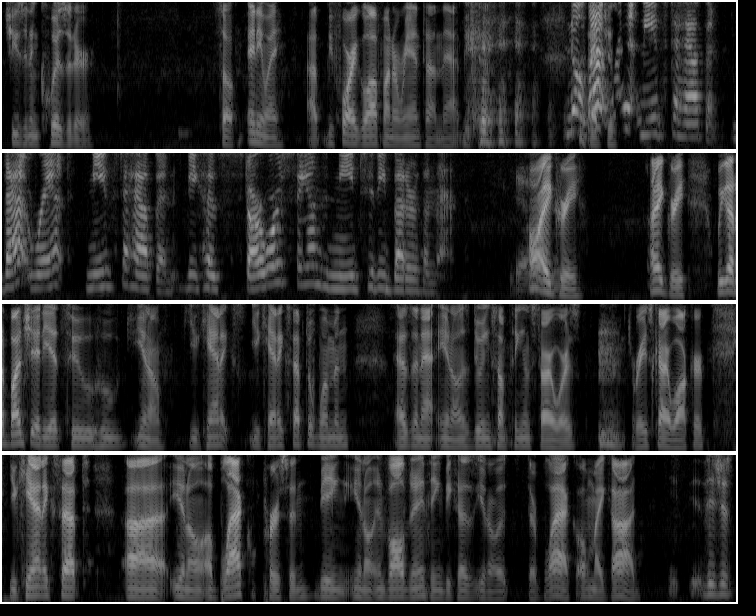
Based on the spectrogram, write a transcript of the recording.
She's an inquisitor. So, anyway, uh, before I go off on a rant on that because No, That that just- rant needs to happen. That rant needs to happen because Star Wars fans need to be better than that. Yeah. Oh, I agree. I agree. We got a bunch of idiots who who you know you can't ex- you can't accept a woman as an you know as doing something in Star Wars, Rey Skywalker. You can't accept uh you know a black person being you know involved in anything because you know it's they're black. Oh my God, there's just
